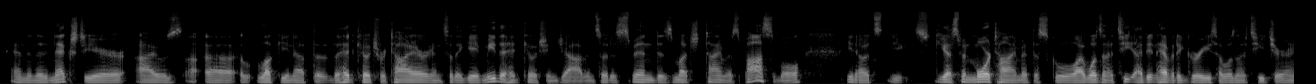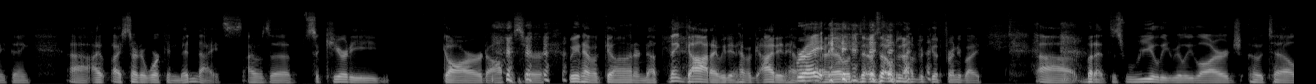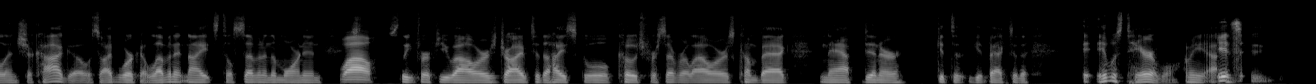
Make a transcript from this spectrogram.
And then the next year, I was uh, uh lucky enough that the head coach retired, and so they gave me the head coaching job. And so to spend as much time as possible, you know, it's you, you got to spend more time at the school. I wasn't a te- I didn't have a degree, so I wasn't a teacher or anything. Uh, I, I started working midnights. I was a security guard officer. we didn't have a gun or nothing. Thank God I, we didn't have a I didn't have right. A that, would, that would not have been good for anybody. Uh, but at this really really large hotel in Chicago, so I'd work eleven at nights till seven in the morning. Wow. Sleep for a few hours, drive to the high school, coach for several hours, come back, nap, dinner, get to get back to the. It, it was terrible. I mean, it's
